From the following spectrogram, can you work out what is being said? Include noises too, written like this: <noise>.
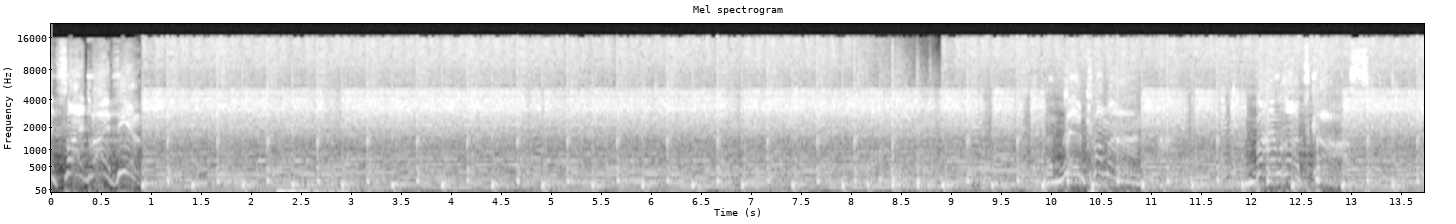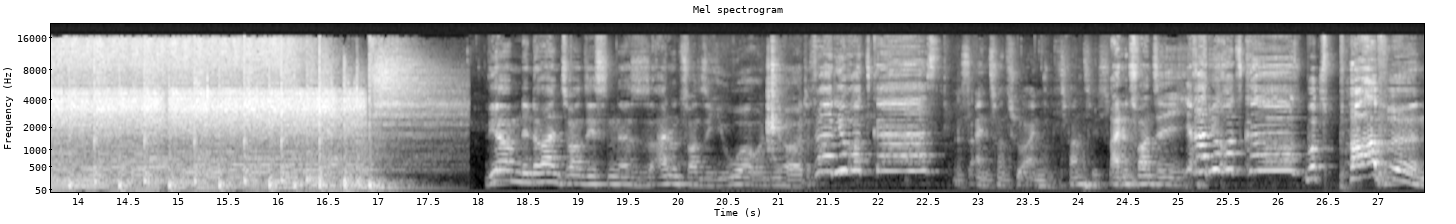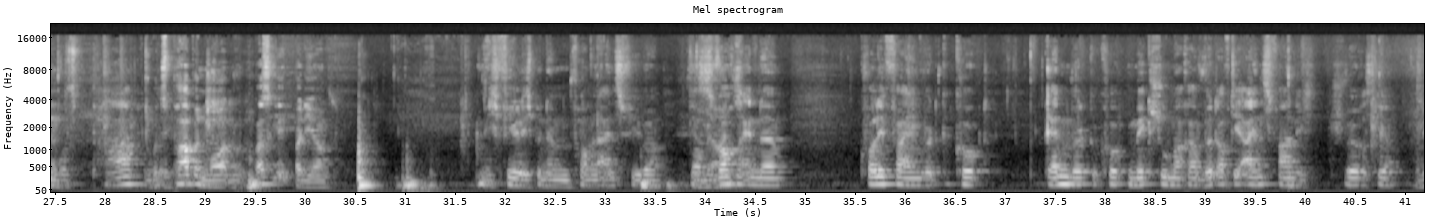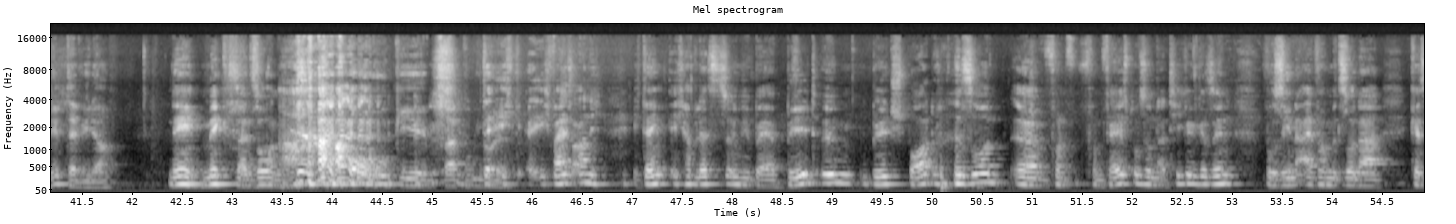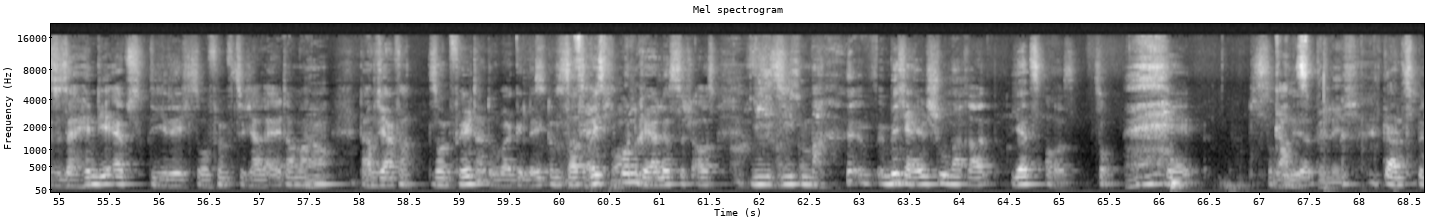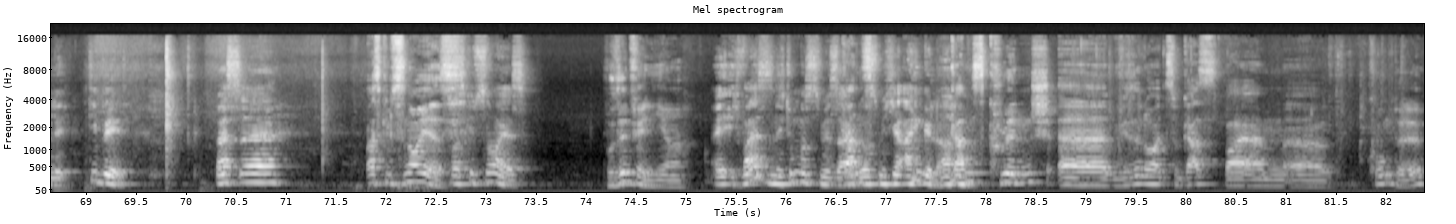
Eins, zwei, drei, vier. Willkommen beim Rotzcast. Wir haben den 23. Es ist 21 Uhr und ihr hört Radio Rotzcast. Das ist 21 Uhr 21. 21 Radio Rotzcast. What's poppin'? Papen. What's poppin', Morten? Was geht bei dir? Nicht viel, ich bin im Formel 1 Fieber. Dieses Formel 1. Wochenende, Qualifying wird geguckt, Rennen wird geguckt, Mick Schumacher wird auf die 1 fahren, ich schwöre es dir. Lebt der wieder? Nee, Mick, sein Sohn. Ah, <laughs> okay. <laughs> Ich, ich weiß auch nicht, ich denke, ich habe letztens irgendwie bei Bild, irgend- Bild Sport <laughs> oder so äh, von, von Facebook so einen Artikel gesehen, wo sie ihn einfach mit so einer, kennst du diese Handy-Apps, die dich so 50 Jahre älter machen? Ja. Da haben sie einfach so einen Filter drüber gelegt und es sah richtig unrealistisch aus. Wie sieht Ma <laughs> Michael Schumacher jetzt aus? So. Okay. So Ganz weird. billig. <laughs> Ganz billig. Die Bild. Was, äh, Was gibt's Neues? was gibt's Neues? Wo sind wir denn hier? Ey, ich weiß es nicht, du musst es mir sagen. Ganz- du hast mich hier eingeladen. Ganz cringe. Äh, wir sind heute zu Gast bei einem äh, Kumpel.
